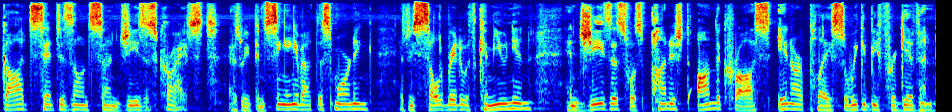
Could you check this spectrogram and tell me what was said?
God sent his own son, Jesus Christ, as we've been singing about this morning, as we celebrated with communion, and Jesus was punished on the cross in our place so we could be forgiven.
